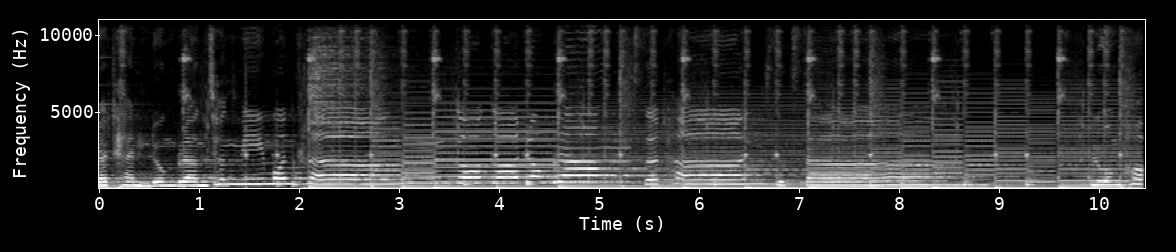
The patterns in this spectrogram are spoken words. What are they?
ระแท่นดงรังช่างมีมนคลังกอกาดงรังสถานศึกษา หลวงพ่อ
